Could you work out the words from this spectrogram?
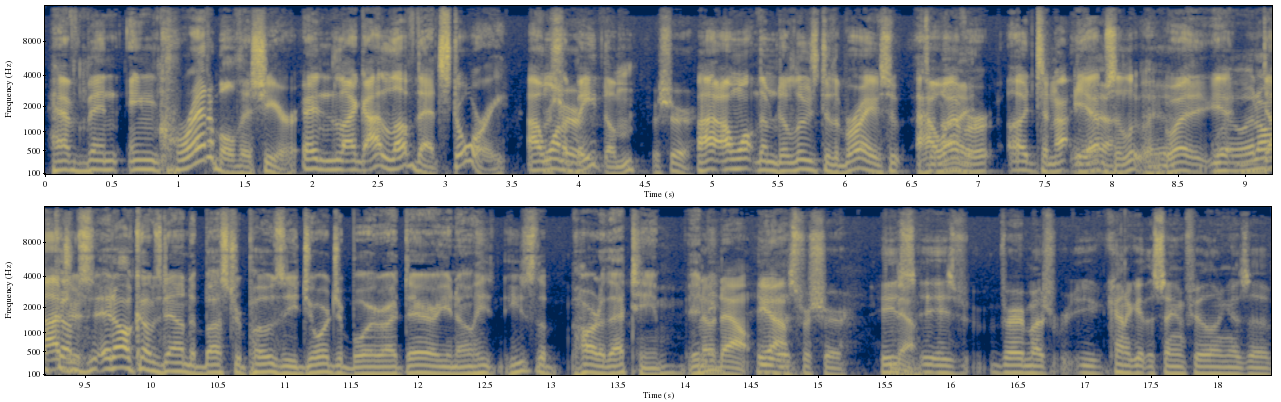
have been incredible this year. And like I love that story. I want to sure. beat them. For sure. I, I want them to lose to the Braves. However, uh, tonight, yeah, Yeah, absolutely. yeah. Well, yeah, Well, it all Dodgers, comes it all comes down to Buster Posey, Georgia boy, right there. You know, he, he's the heart of that team. no he? doubt. He yeah. is for sure. He's Yeah. he's very much. You kind of get the same feeling as a.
